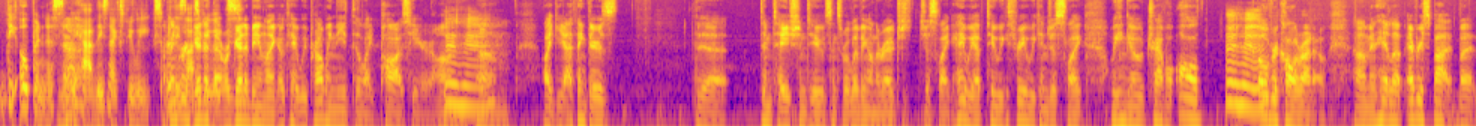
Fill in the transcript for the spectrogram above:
the openness that we Yeah. have these next few weeks. I think these we're last good few at that. We're weeks. good at being like, okay, we probably need to like pause here on Mm-hmm. um like yeah, I think there's the temptation to since we're living on the road just just like, hey, we have 2 weeks free, we can just like we can go travel all Mm-hmm. over Colorado um, and hit up every spot, but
